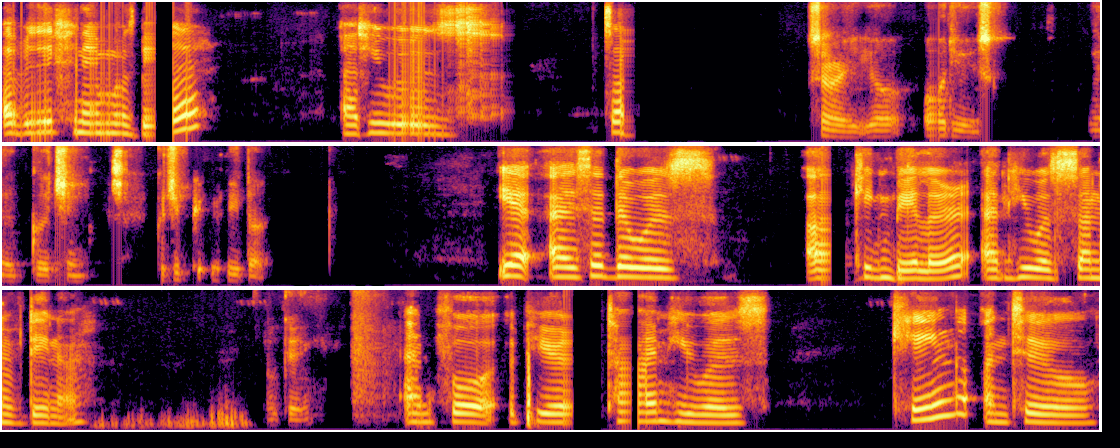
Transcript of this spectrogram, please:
I believe his name was Balor, and he was. Sorry, your audio is glitching. Could you repeat that? Yeah, I said there was uh, King Balor, and he was son of Dana. Okay. And for a period of time, he was king until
